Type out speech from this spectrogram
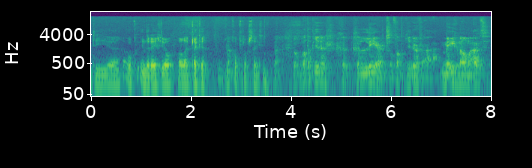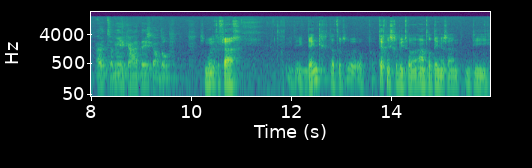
die uh, ook in de regio op allerlei plekken de kop erop steken. Wat heb je er ge geleerd of wat heb je er meegenomen uit, uit Amerika deze kant op? Dat is een moeilijke vraag. ik, ik, denk dat er op technisch gebied wel een aantal dingen zijn die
